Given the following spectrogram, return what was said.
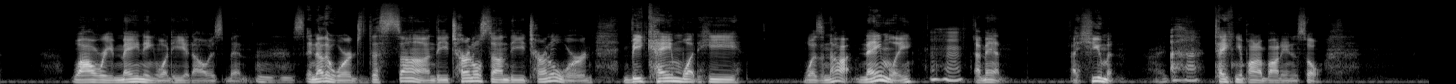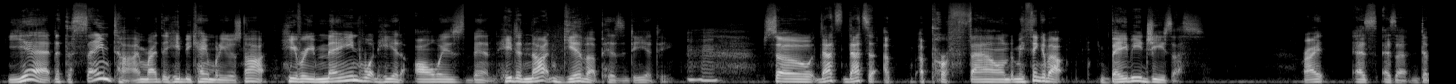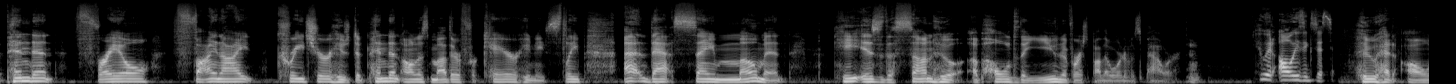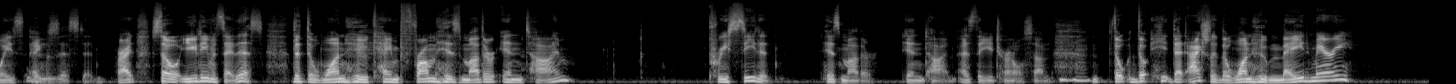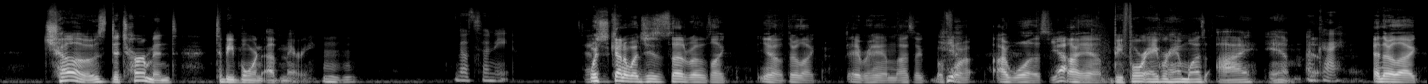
while remaining what he had always been. Mm-hmm. In other words, the Son, the eternal Son, the eternal Word, became what he was not, namely, mm-hmm. a man, a human, right? Uh-huh. Taking upon a body and a soul. Yet at the same time, right, that he became what he was not, he remained what he had always been. He did not give up his deity. Mm-hmm. So that's that's a, a profound. I mean, think about baby Jesus, right? As as a dependent, frail, finite creature who's dependent on his mother for care, who needs sleep. At that same moment, he is the son who upholds the universe by the word of his power Who had always existed. who had always existed, right? So you could even say this that the one who came from his mother in time preceded his mother in time as the eternal son. Mm-hmm. The, the, he, that actually the one who made Mary chose, determined to be born of Mary. Mm-hmm. That's so neat. Which is kind of what Jesus said when it's like, you know, they're like Abraham, Isaac, before I was, I am. Before Abraham was, I am. Okay. And they're like,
